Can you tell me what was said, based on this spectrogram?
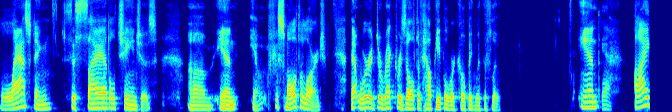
lasting societal changes um, in you know small to large that were a direct result of how people were coping with the flu and yeah. i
